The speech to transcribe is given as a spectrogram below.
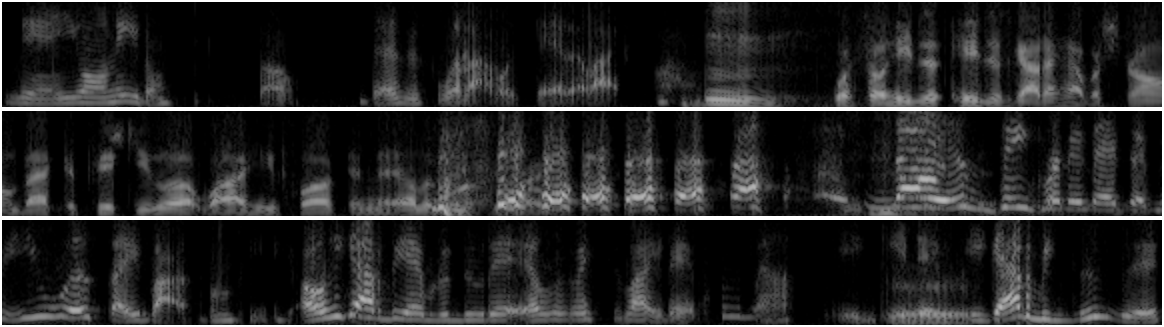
then you don't need them. So that's just what I look at it like. Mm. Well, so he just he just got to have a strong back to pick you up while he fucking the elevator. Right? no, it's deeper than that. that You will say about some people. Oh, he got to be able to do that elevation like that too. Now, you get it. You got to be good.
